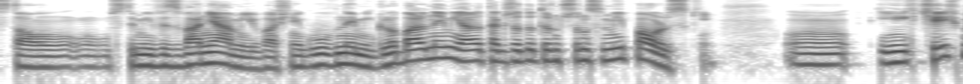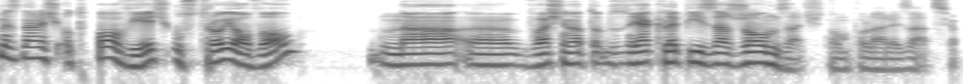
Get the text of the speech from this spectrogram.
z, tą, z tymi wyzwaniami właśnie głównymi, globalnymi, ale także dotyczącymi Polski. Mm, I chcieliśmy znaleźć odpowiedź ustrojową na e, właśnie na to, jak lepiej zarządzać tą polaryzacją.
